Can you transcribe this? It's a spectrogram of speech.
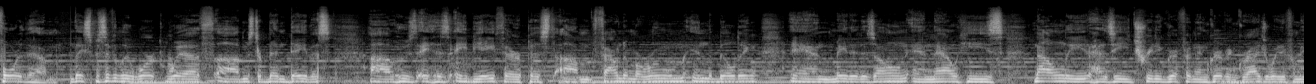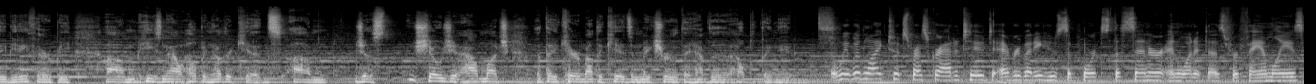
for them. They specifically worked with uh, Mr. Ben Davis, uh, who's a, his ABA therapist, um, found him a room in the building and made it his own. And now he's not only has he treated Griffin and Griffin graduated from ABA therapy, um, he's now helping other kids. Um, just shows you how much that they care about the kids and make sure that they have the help that they need. We would like to express gratitude to everybody who supports the center and what it does for families.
